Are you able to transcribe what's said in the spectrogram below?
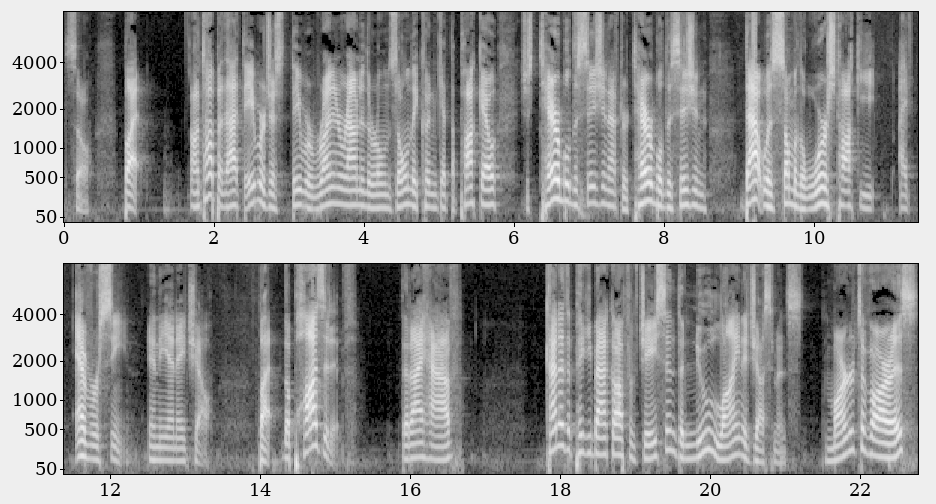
So, but on top of that, they were just they were running around in their own zone. They couldn't get the puck out. Just terrible decision after terrible decision. That was some of the worst hockey I've ever seen in the NHL. But the positive that I have, kind of to piggyback off of Jason, the new line adjustments. Marner Tavares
